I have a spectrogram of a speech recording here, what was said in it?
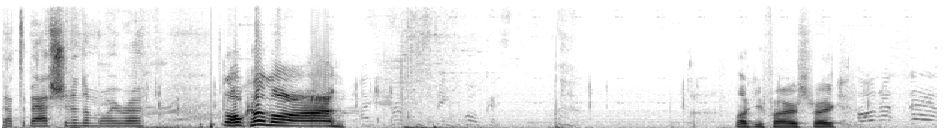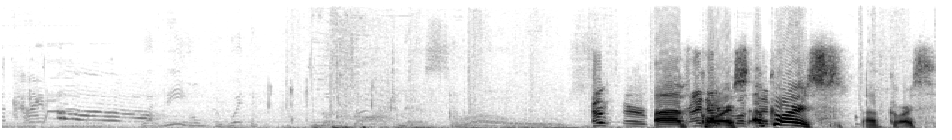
Got the Bastion and the Moira. Oh, come on! I have to stay focused. Lucky Fire Strike. Junk, or Of Reinhardt's course, of course, of course.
